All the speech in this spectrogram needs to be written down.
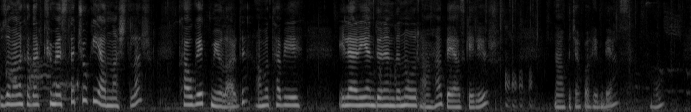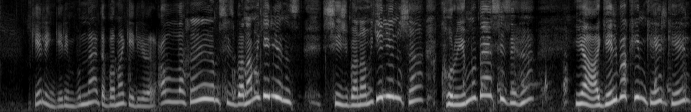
Bu zamana kadar kümeste çok iyi anlaştılar. Kavga etmiyorlardı. Ama tabii ilerleyen dönemde ne olur? Aha beyaz geliyor. Ne yapacak bakayım beyaz? Hop. Gelin gelin bunlar da bana geliyorlar. Allah'ım siz bana mı geliyorsunuz? Siz bana mı geliyorsunuz ha? Koruyayım mı ben sizi ha? Ya gel bakayım gel gel.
